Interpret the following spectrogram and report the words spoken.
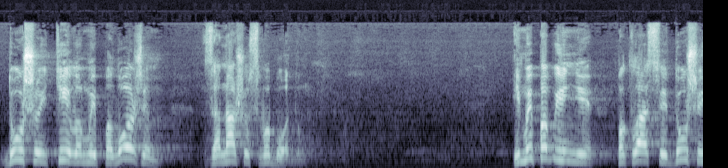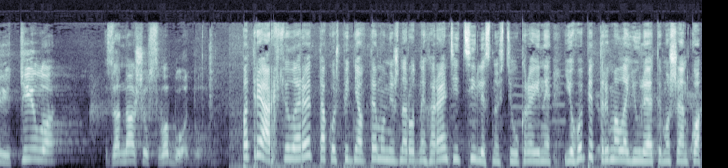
Душу і тіло ми положимо за нашу свободу. І ми повинні покласти душу і тіло за нашу свободу. Патріарх Філарет також підняв тему міжнародних гарантій цілісності України. Його підтримала Юлія Тимошенко.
